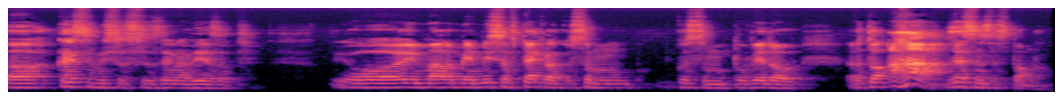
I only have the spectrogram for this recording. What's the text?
Uh, kaj sem mislil se zdaj navezati? Joj, malo mi je misel vtekla, ko sem, ko sem povedal eh, to. Aha, zdaj sem se spomnil.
